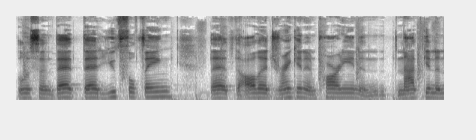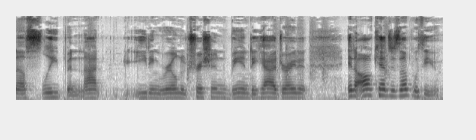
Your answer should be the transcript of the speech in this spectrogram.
listen, that that youthful thing, that all that drinking and partying and not getting enough sleep and not eating real nutrition, being dehydrated, it all catches up with you.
